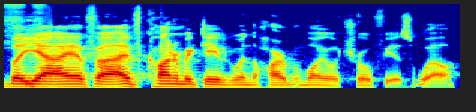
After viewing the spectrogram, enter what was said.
But yeah, I have uh, I have Connor McDavid win the Hart Memorial Trophy as well.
